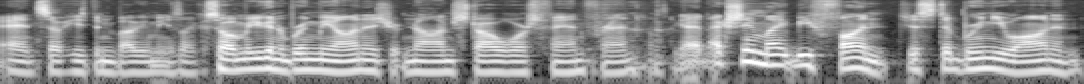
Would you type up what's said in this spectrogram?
And so he's been bugging me. He's like, So, are you going to bring me on as your non Star Wars fan friend? I was like, It actually might be fun just to bring you on and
